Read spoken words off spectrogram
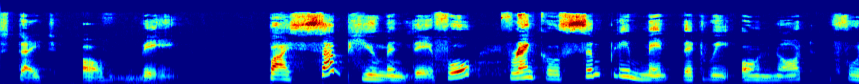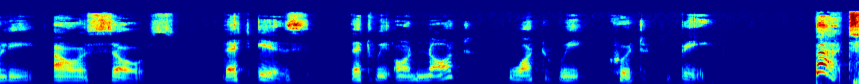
state of being. By subhuman, therefore, Frankl simply meant that we are not fully ourselves. That is, that we are not what we could be. But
